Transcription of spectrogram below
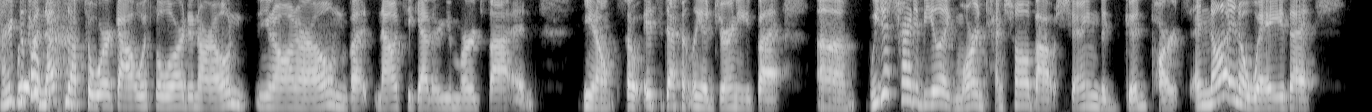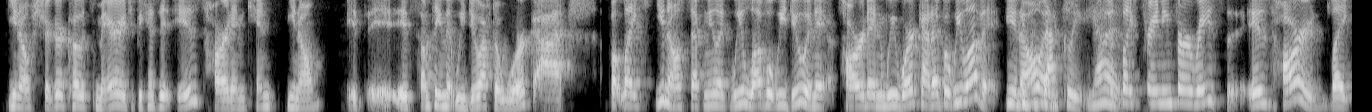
right, we have enough stuff to work out with the Lord in our own, you know, on our own, but now together you merge that and you know so it's definitely a journey but um, we just try to be like more intentional about sharing the good parts and not in a way that you know sugarcoats marriage because it is hard and can you know it, it, it's something that we do have to work at. But like you know stephanie like we love what we do and it's hard and we work at it but we love it you know? Exactly yeah it's like training for a race is hard. Like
